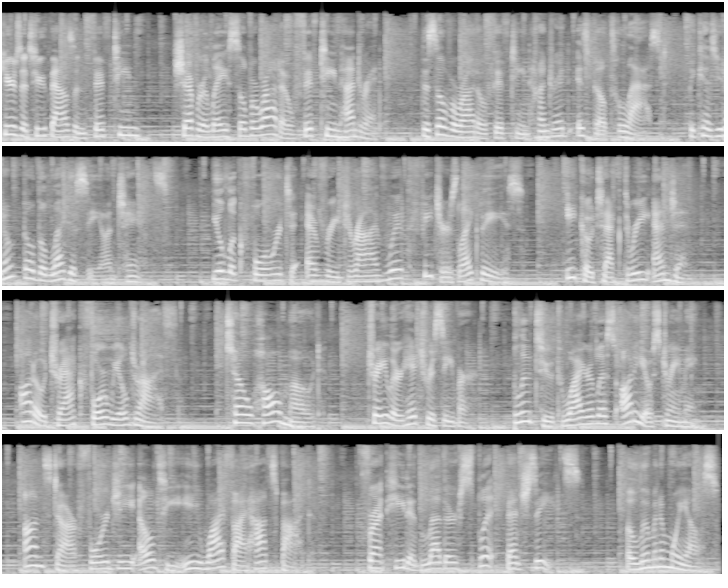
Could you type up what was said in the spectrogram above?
Here's a 2015 Chevrolet Silverado 1500. The Silverado 1500 is built to last because you don't build a legacy on chance. You'll look forward to every drive with features like these. EcoTec 3 engine, Autotrac 4-wheel drive, tow haul mode, trailer hitch receiver, Bluetooth wireless audio streaming, OnStar 4G LTE Wi-Fi hotspot, front heated leather split bench seats, aluminum wheels,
